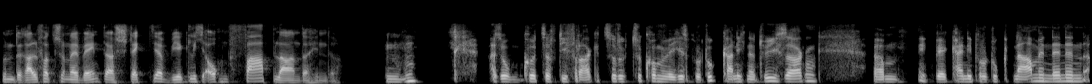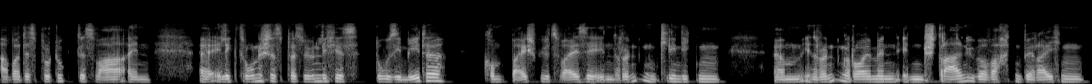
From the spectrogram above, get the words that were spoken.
Und Ralf hat schon erwähnt, da steckt ja wirklich auch ein Fahrplan dahinter. Mhm. Also um kurz auf die Frage zurückzukommen, welches Produkt, kann ich natürlich sagen. Ähm, ich werde keine Produktnamen nennen, aber das Produkt, das war ein äh, elektronisches persönliches Dosimeter, kommt beispielsweise in Röntgenkliniken, ähm, in Röntgenräumen, in strahlenüberwachten Bereichen,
